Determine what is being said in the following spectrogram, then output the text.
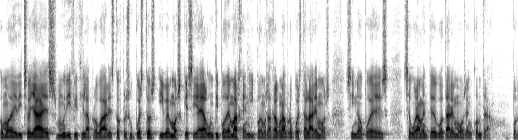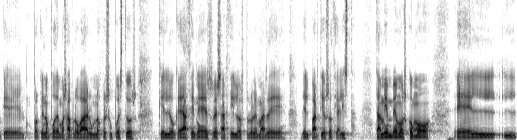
como he dicho ya, es muy difícil aprobar estos presupuestos y vemos que si hay algún tipo de margen y podemos hacer alguna propuesta, la haremos. Si no, pues seguramente votaremos en contra, porque, porque no podemos aprobar unos presupuestos que lo que hacen es resarcir los problemas de, del Partido Socialista. También vemos como el,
